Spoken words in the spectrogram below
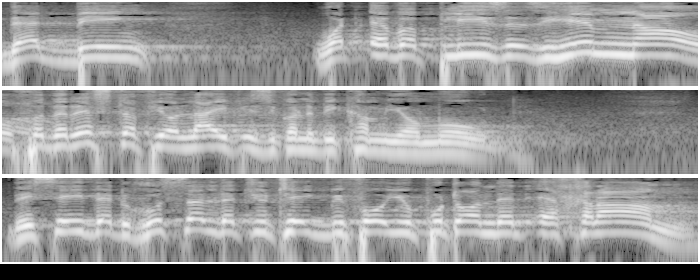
that being Whatever pleases Him now for the rest of your life is going to become your mode. They say that ghusl that you take before you put on that ihram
